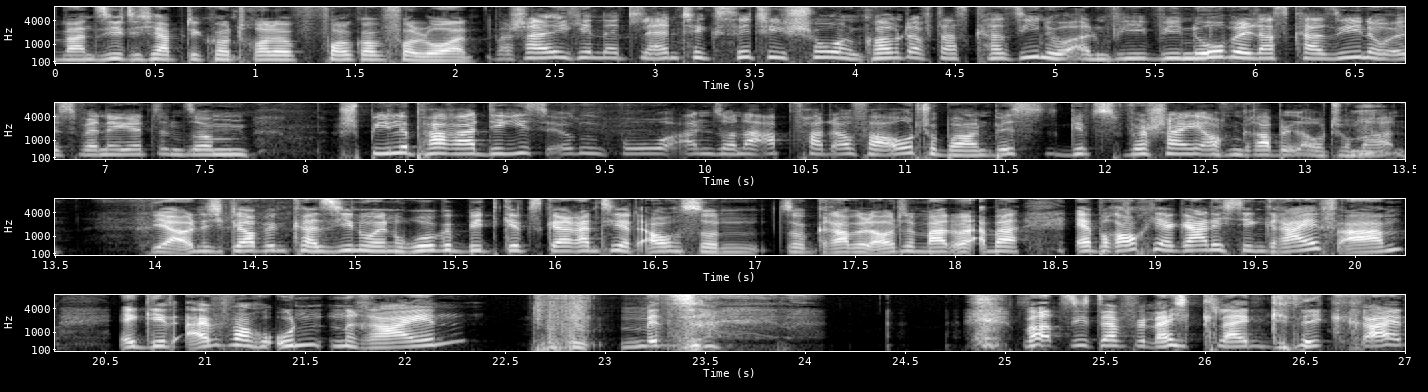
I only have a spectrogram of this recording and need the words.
man sieht, ich habe die Kontrolle vollkommen verloren. Wahrscheinlich in Atlantic City schon. Kommt auf das Casino an, wie, wie nobel das Casino ist. Wenn du jetzt in so einem Spieleparadies irgendwo an so einer Abfahrt auf der Autobahn bist, gibt es wahrscheinlich auch einen Grabbelautomaten. Ja, und ich glaube, im Casino in Ruhrgebiet gibt's garantiert auch so ein so Grabbelautomat. Aber er braucht ja gar nicht den Greifarm. Er geht einfach unten rein mit seinem macht sich da vielleicht einen kleinen Knick rein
